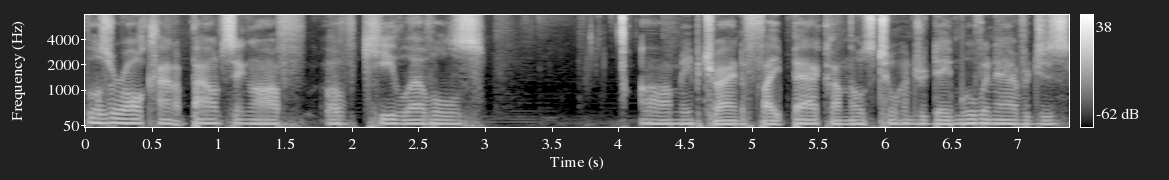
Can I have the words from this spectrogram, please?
those are all kind of bouncing off of key levels. Uh, maybe trying to fight back on those 200-day moving averages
